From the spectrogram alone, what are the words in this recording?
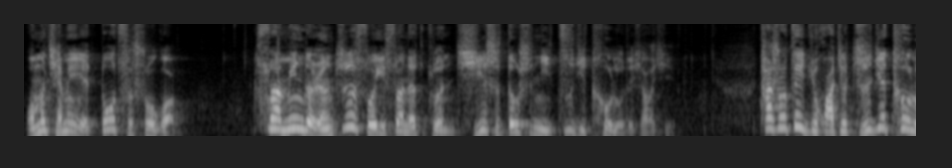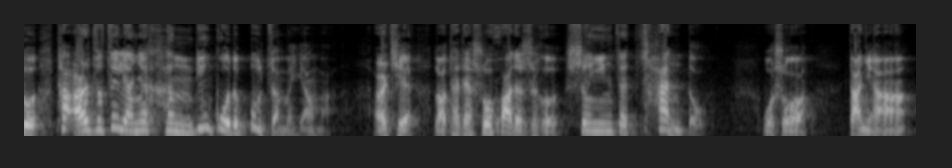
我们前面也多次说过，算命的人之所以算得准，其实都是你自己透露的消息。他说这句话就直接透露他儿子这两年肯定过得不怎么样嘛。而且老太太说话的时候声音在颤抖。我说：“大娘，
